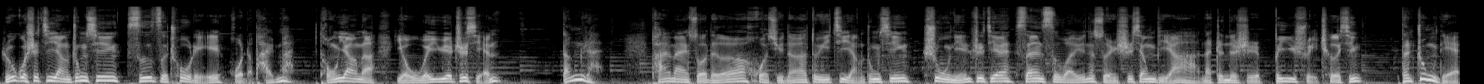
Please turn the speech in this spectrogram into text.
如果是寄养中心私自处理或者拍卖，同样呢有违约之嫌。当然，拍卖所得或许呢对于寄养中心数年之间三四万元的损失相比啊，那真的是杯水车薪。但重点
